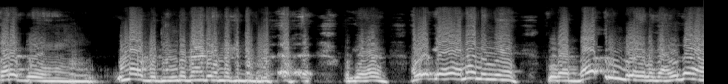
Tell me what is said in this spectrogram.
கேரக்டர் உள்ளார போயிட்டு அந்த தாடி அந்த கிட்ட ஓகேவா அது ஓகே ஆனா நீங்க இந்த பாத்ரூம்ல எனக்கு அதுதான்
